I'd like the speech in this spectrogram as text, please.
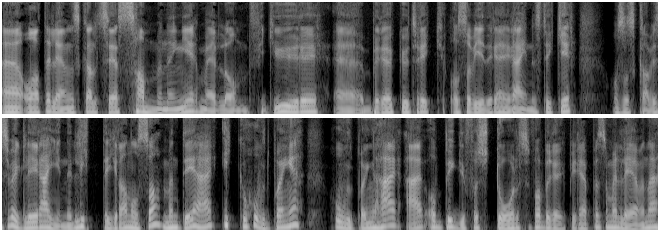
eh, og at elevene skal se sammenhenger mellom figurer, eh, brøkuttrykk osv., regnestykker. Og så skal vi selvfølgelig regne lite grann også, men det er ikke hovedpoenget. Hovedpoenget her er å bygge forståelse for brøkbegrepet, som elevene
